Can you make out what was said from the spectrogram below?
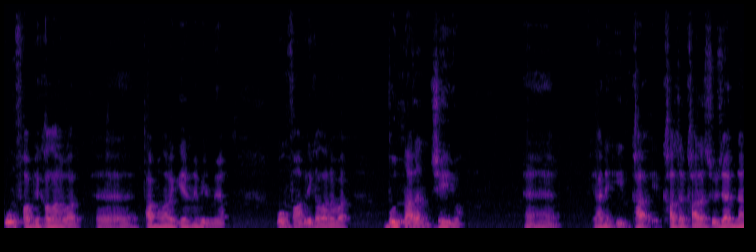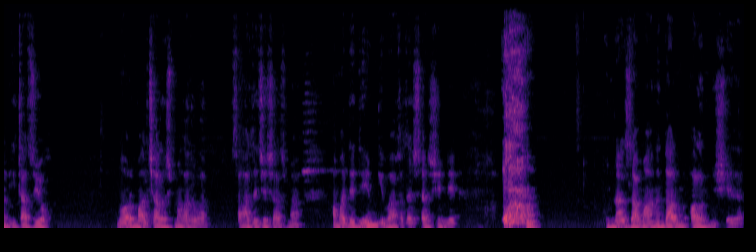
Un fabrikaları var. E, tam olarak yerini bilmiyorum. Un fabrikaları var. Bunların şeyi yok. E, yani il- ka- kadı- karısı üzerinden itası yok. Normal çalışmaları var. Sadece çalışma. Ama dediğim gibi arkadaşlar şimdi bunlar zamanında al- alınmış şeyler.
